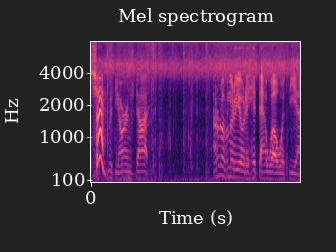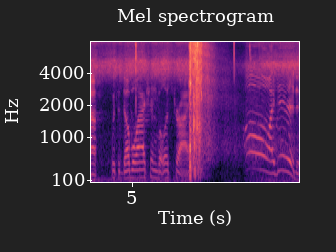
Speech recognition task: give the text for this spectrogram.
Sure. with the orange dot. I don't know if I'm gonna be able to hit that well with the uh, with the double action, but let's try. Oh, I did.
